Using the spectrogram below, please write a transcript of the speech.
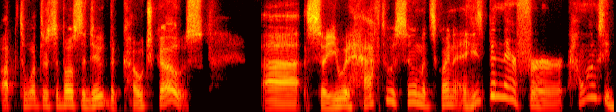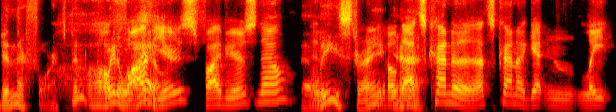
up to what they're supposed to do, the coach goes. Uh, so you would have to assume it's going to. He's been there for how long has he been there for? It's been Oh, quite a five while, years, five years now. at And, least, right? You know, Yeah. that's kind of that's kind of getting late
